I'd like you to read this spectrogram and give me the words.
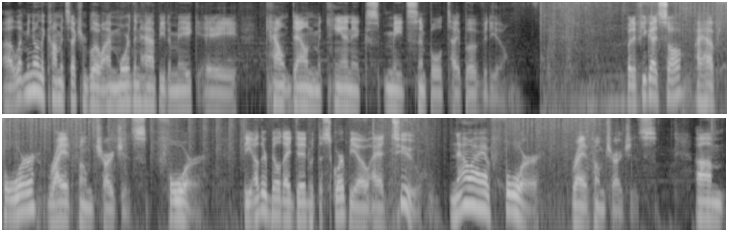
uh, let me know in the comment section below. I'm more than happy to make a countdown mechanics made simple type of video. But if you guys saw, I have four riot foam charges. Four. The other build I did with the Scorpio, I had two. Now I have four riot foam charges. Um,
